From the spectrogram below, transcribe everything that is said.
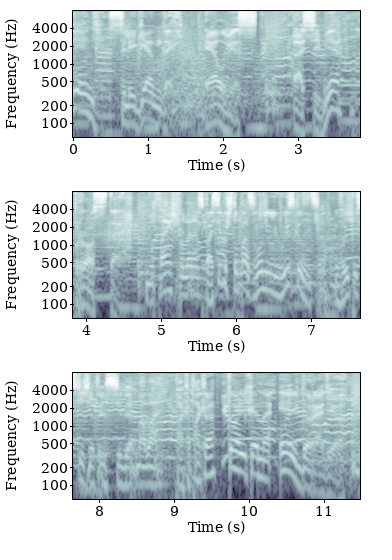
День с легендой. Элвис. О себе просто. Спасибо, что позволили высказаться, выпустить это из себя. Пока-пока. Только на Эльдо радио.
